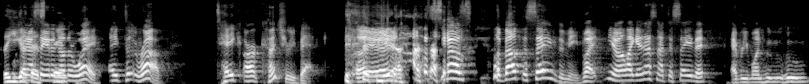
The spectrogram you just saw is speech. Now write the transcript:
I think you got to say it another way. Hey, t- Rob, take our country back. Uh, yeah, sounds about the same to me. But you know, like, and that's not to say that everyone who who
